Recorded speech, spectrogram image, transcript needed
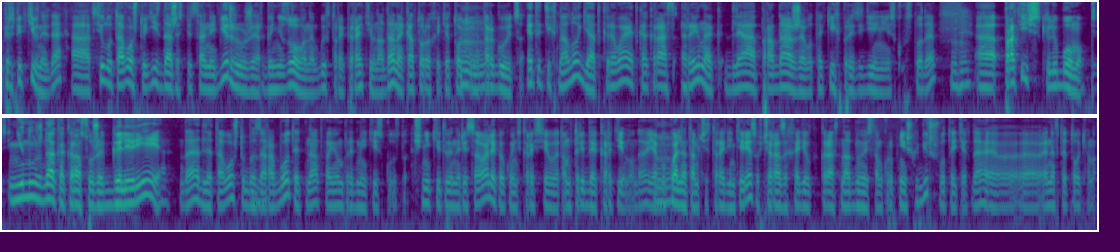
перспективность, да? А, в силу того, что есть даже специальные биржи уже организованы быстро, оперативно, да, на которых эти токены Мгм. торгуются. Эта технология открывает как раз рынок для продажи вот таких произведений искусства, да, Мгм. э, практически любому. То есть не нужна как раз уже галерея, да, для того, чтобы заработать на твоем предмете искусства. Ученики твои нарисовали какую-нибудь красивую там 3D-картину, да, я Мгм. буквально там чисто ради интереса вчера заходил как раз на одну из там крупнейших бирж вот этих, да, э, э, NFT-токенов.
